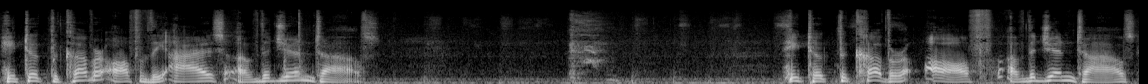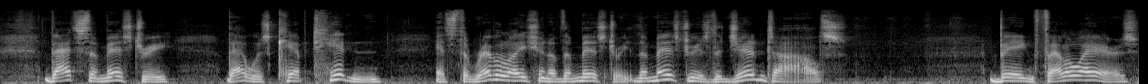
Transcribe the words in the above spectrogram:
He took the cover off of the eyes of the Gentiles. He took the cover off of the Gentiles. That's the mystery that was kept hidden. It's the revelation of the mystery. The mystery is the Gentiles being fellow heirs,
